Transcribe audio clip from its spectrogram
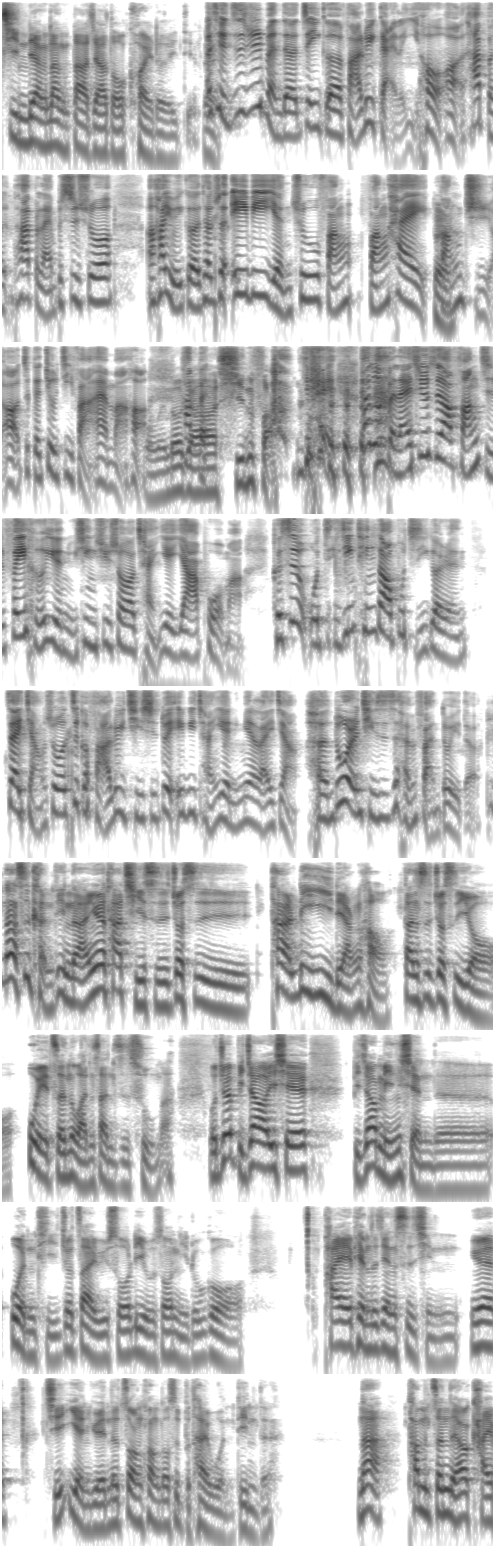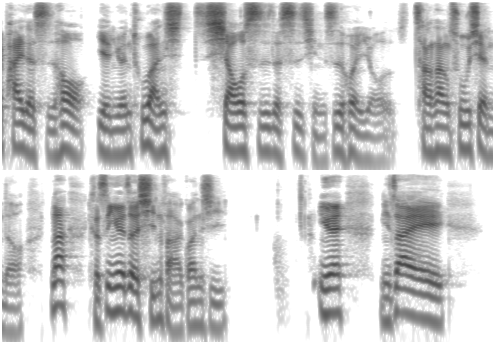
尽量让大家都快乐一点，而且这日本的这一个法律改了以后啊，他本他本来不是说啊，他有一个叫做 A V 演出防妨害防止啊这个救济法案嘛哈，我们都叫他新法。对，他说本来就是要防止非合约女性去受到产业压迫嘛，可是我已经听到不止一个人。在讲说这个法律其实对 A B 产业里面来讲，很多人其实是很反对的。那是肯定的，因为它其实就是它的利益良好，但是就是有未臻完善之处嘛。我觉得比较一些比较明显的问题就在于说，例如说你如果拍 A 片这件事情，因为其实演员的状况都是不太稳定的。那他们真的要开拍的时候，演员突然消失的事情是会有常常出现的哦。那可是因为这个新法的关系，因为你在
